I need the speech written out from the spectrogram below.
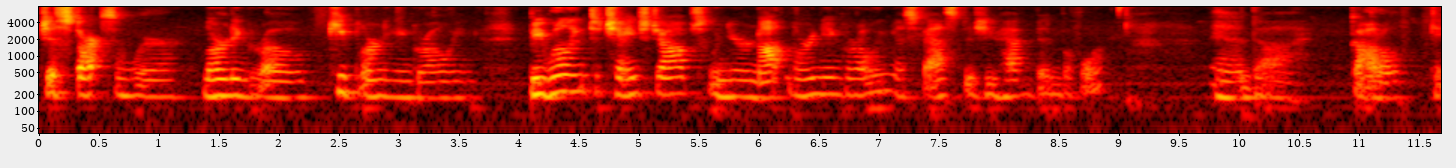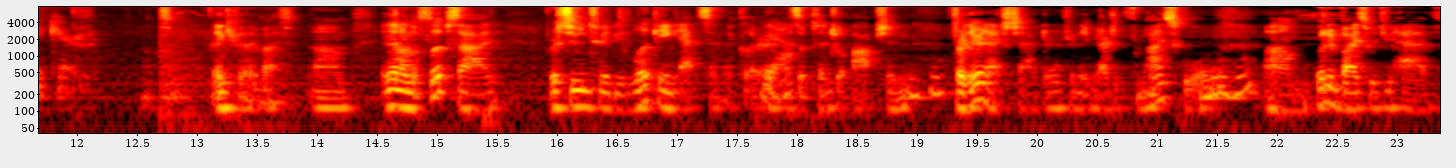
just start somewhere, learn and grow, keep learning and growing. Be willing to change jobs when you're not learning and growing as fast as you have been before. And uh, God will take care of you. Awesome. Thank you for that advice. Um, and then on the flip side, for students who may be looking at Santa Clara Yeah. as a potential option Mhm. for their next chapter after they graduate from high school, Mhm. um, what advice would you have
